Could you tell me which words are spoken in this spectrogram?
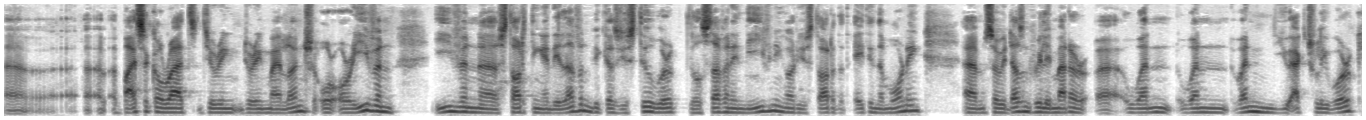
a, a bicycle ride during during my lunch, or or even even uh, starting at eleven because you still work till seven in the evening, or you started at eight in the morning. Um, so it doesn't really matter uh, when when when you actually work,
